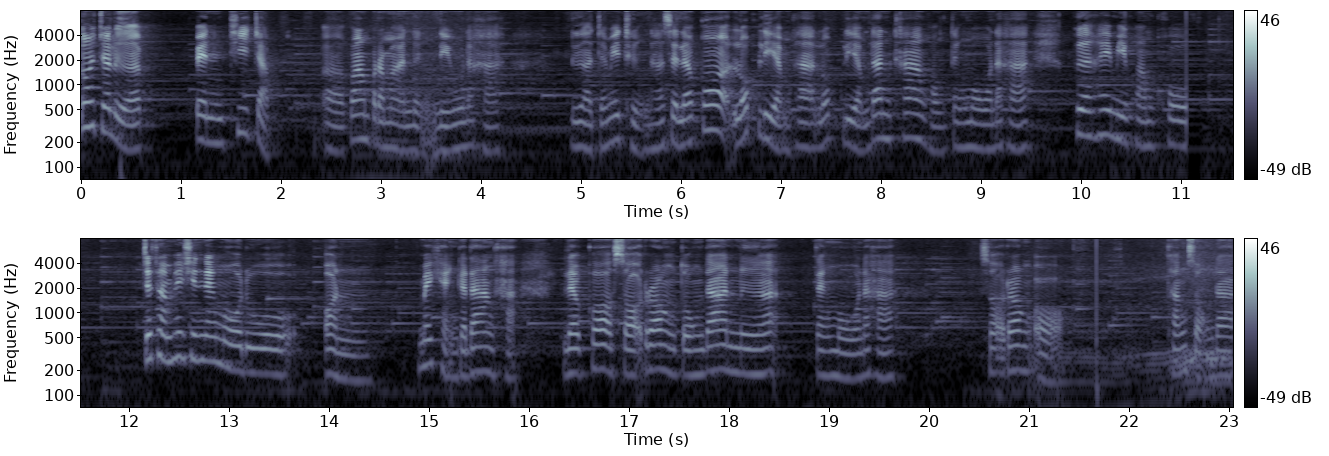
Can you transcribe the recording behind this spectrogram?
ก็จะเหลือเป็นที่จับกว้างประมาณ 1 นิ้วนะคะหรืออาจจะไม่ถึงนะคะเสร็จแล้วก็ลบเหลี่ยมค่ะ ลบเหลี่ยมด้านข้างของแตงโมนะคะ เพื่อให้มีความโค้งจะทำให้ชิ้นแตงโมดูอ่อนไม่แข็งกระด้างค่ะ แล้วก็เซาะร่องตรงด้านเนื้อแตงโมนะคะเซาะร่องออกทั้งสองด้าน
